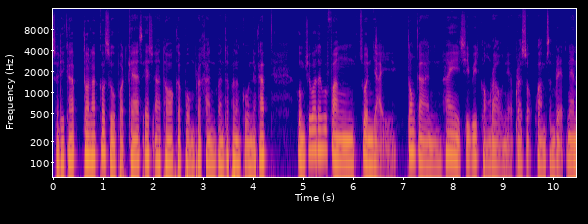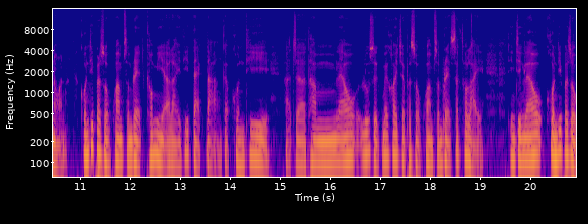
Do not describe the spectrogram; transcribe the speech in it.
สวัสดีครับ ต้อนรับเข้าสู่พอดแคสต์ HR Talk กับผมประคันปันทพลังกูลนะครับ ผมเชื่อว่าท่านผู้ฟังส่วนใหญ่ต้องการให้ชีวิตของเราเนี่ยประสบความสำเร็จแน่นอน คนที่ประสบความสำเร็จเขามีอะไรที่แตกต่างกับคนที่อาจจะทำแล้วรู้สึกไม่ค่อยจะประสบความสำเร็จสักเท่าไหร่ จริงๆ แล้วคนที่ประสบ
